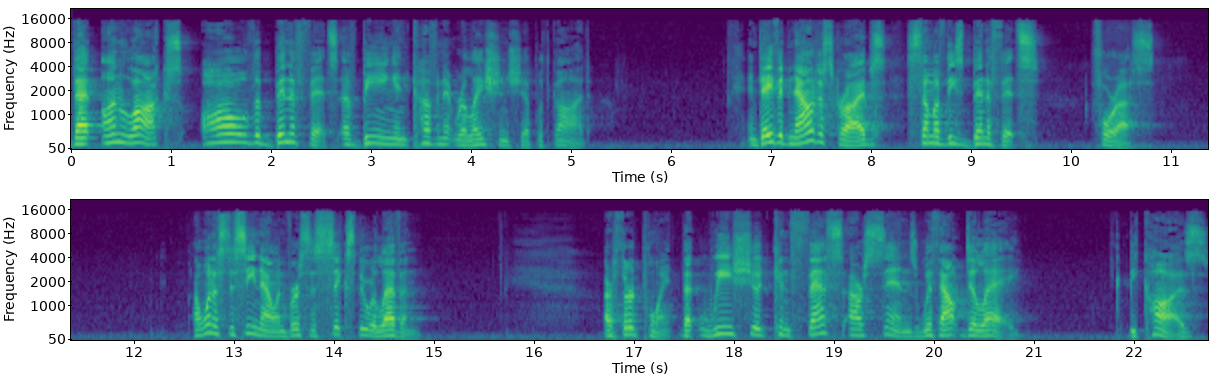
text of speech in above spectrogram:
that unlocks all the benefits of being in covenant relationship with God. And David now describes some of these benefits for us. I want us to see now in verses 6 through 11, our third point, that we should confess our sins without delay because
